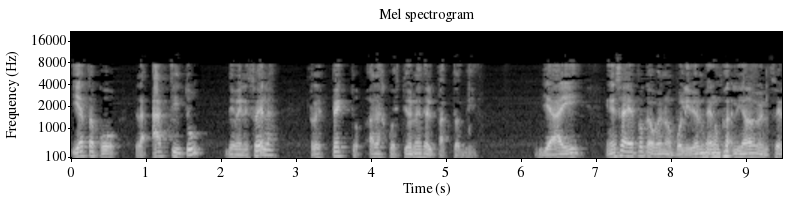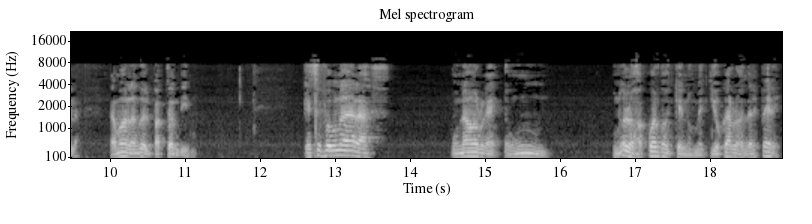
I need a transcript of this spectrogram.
y atacó la actitud de Venezuela respecto a las cuestiones del pacto andino. Ya ahí, en esa época, bueno, Bolivia no era un aliado de Venezuela. Estamos hablando del Pacto Andino. Ese fue una de las, una orga- un, uno de los acuerdos en que nos metió Carlos Andrés Pérez.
